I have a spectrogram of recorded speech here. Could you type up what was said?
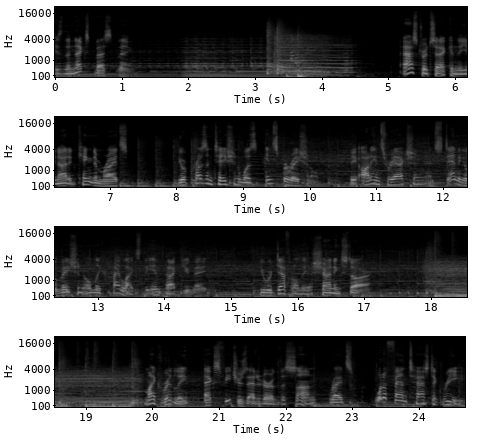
is the next best thing. Astrotech in the United Kingdom writes Your presentation was inspirational. The audience reaction and standing ovation only highlights the impact you made. You were definitely a shining star. Mike Ridley, ex features editor of The Sun, writes What a fantastic read.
